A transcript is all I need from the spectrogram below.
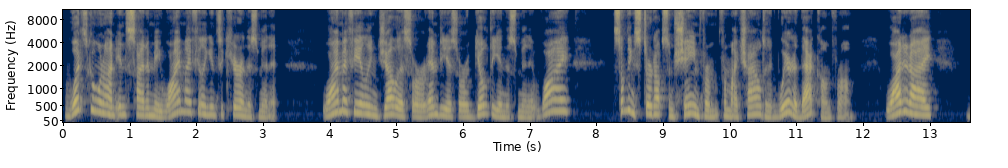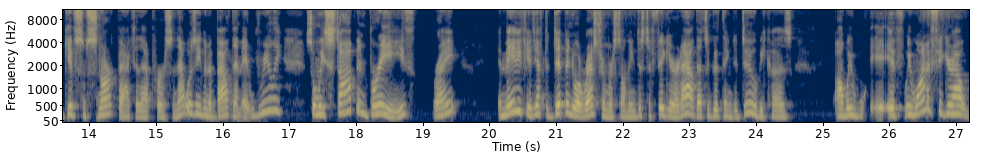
What's going on inside of me? Why am i feeling insecure in this minute? Why am i feeling jealous or envious or guilty in this minute? Why something stirred up some shame from from my childhood? Where did that come from? Why did i give some snark back to that person? That wasn't even about them. It really so when we stop and breathe right and maybe if you have to dip into a restroom or something just to figure it out that's a good thing to do because um, we if we want to figure out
